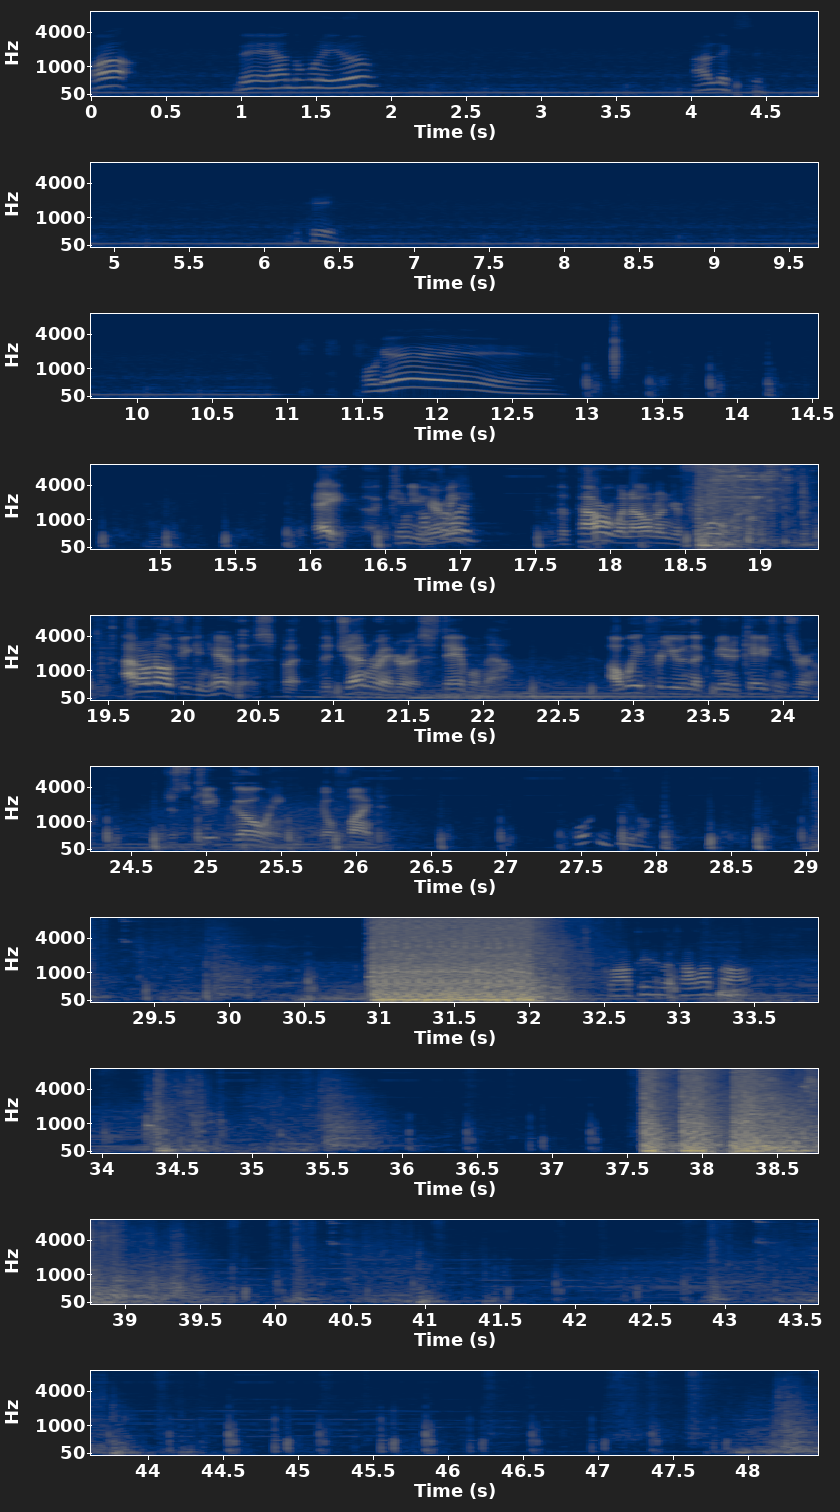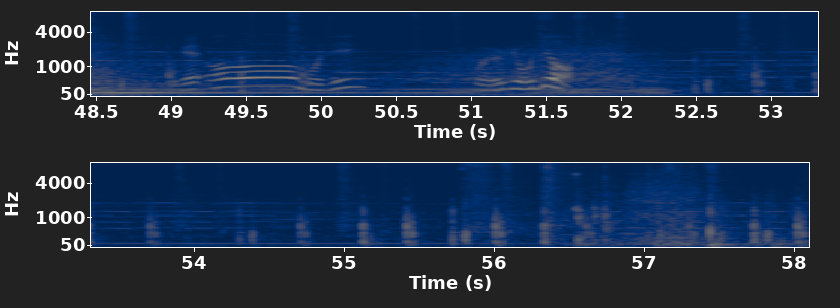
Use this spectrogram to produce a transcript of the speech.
아! 내 애완동물의 이름? 알렉스. 오케이. 오케이. Hey, uh, can you hear me? 깜짝아. The power went out on your floor. I don't know if you can hear this, but the generator is stable now. I'll wait for you in the communications room. Just keep going. You'll find it. 어, 이쪽이다. 그 앞에 있는 거 잡았다. 이게 어 뭐지? 어 여기 어디야?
